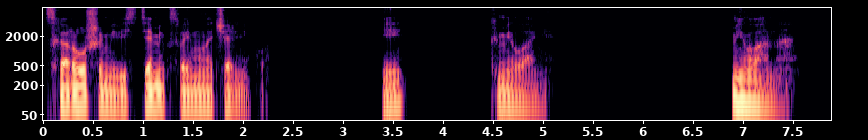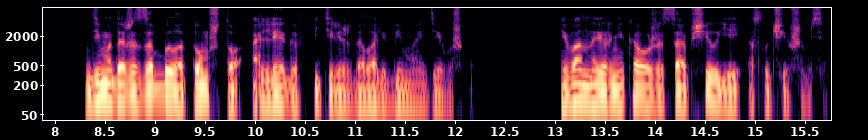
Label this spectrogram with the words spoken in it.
с хорошими вестями к своему начальнику. И к Милане. Милана. Дима даже забыл о том, что Олега в Питере ждала любимая девушка. Иван наверняка уже сообщил ей о случившемся.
